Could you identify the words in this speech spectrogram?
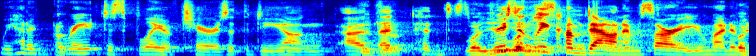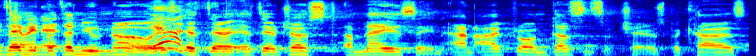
We had a great and, display of chairs at the De Young uh, that you? had well, recently come down. I'm sorry, you might have but enjoyed then, it. But then you know, yeah. if, if, they're, if they're just amazing, and I've drawn dozens of chairs because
